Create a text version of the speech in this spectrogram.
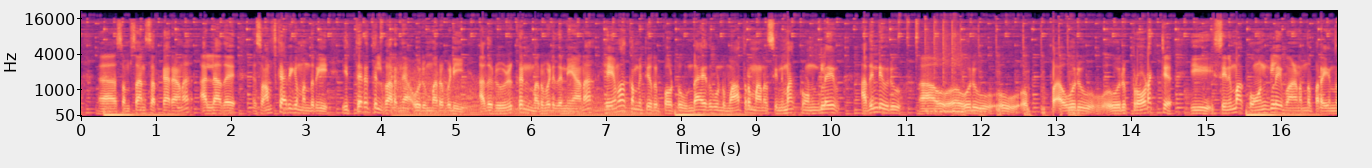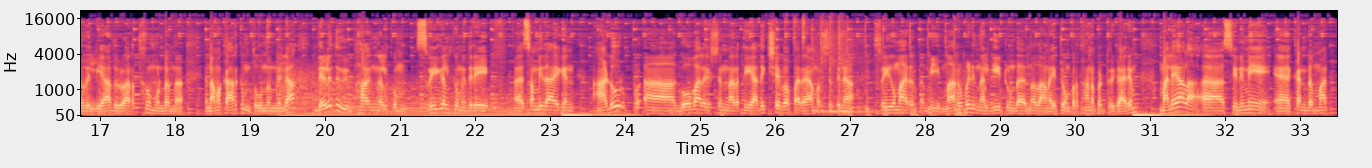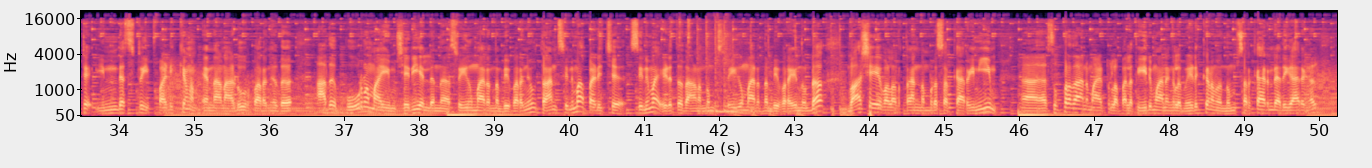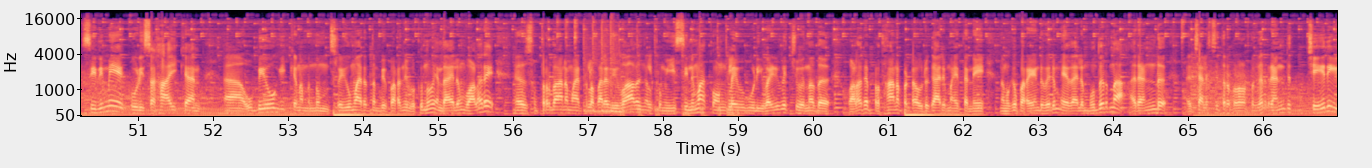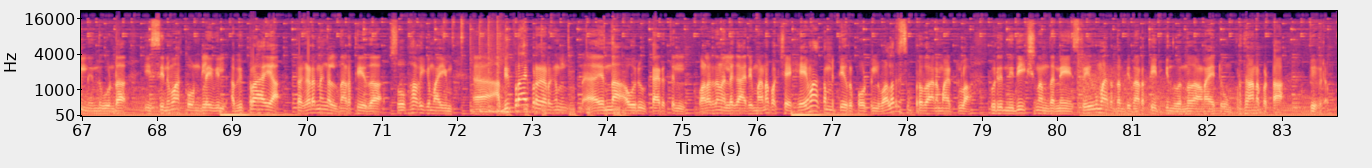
സംസ്ഥാന സർക്കാരാണ്. അല്ലാതെ സാംസ്കാരിക മന്ത്രി ഇത്തരത്തിൽ പറഞ്ഞ ഒരു മറുപടി അതൊരു ഒഴുക്കൻ മറുപടി തന്നെയാണ്. ഹേമ കമ്മിറ്റി റിപ്പോർട്ട് ഉണ്ടായതുകൊണ്ട് മാത്രമാണ് സിനിമ കോൺക്ലേവ് അതിന്റെ ഒരു ഒരു ഒരു ഒരു പ്രോഡക്റ്റ് ഈ സിനിമ കോൺക്ലേവ് ആണെന്ന് പറയുന്നതിൽ യാതൊരു അർത്ഥവുമുണ്ടെന്ന് നമുക്കാർക്കും തോന്നുന്നില്ല. ദളിത് വിഭാഗങ്ങൾക്കും സ്ത്രീകൾക്കുമെതിരെ സംവിധായകൻ അടൂർ ഗോപാലകൃഷ്ണൻ നടത്തിയ അധിക്ഷേപ പരാമർശത്തിന് ശ്രീകുമാരൻ തമ്പി മറുപടി നൽകിയിട്ടുണ്ട് എന്നതാണ് ഏറ്റവും പ്രധാനപ്പെട്ട ഒരു കാര്യം. മലയാള സിനിമയെ കണ്ട് മറ്റ് ഇൻഡസ്ട്രി പഠിക്കണം എന്നാണ് അടൂർ പറഞ്ഞത്. അത് പൂർണമായും ശരിയല്ലെന്ന് ശ്രീകുമാരൻ തമ്പി പറഞ്ഞു. താൻ സിനിമ പഠിച്ച് സിനിമ എടുത്തതാണെന്നും ശ്രീകുമാരൻ തമ്പി പറയുന്നുണ്ട്. ഭാഷയെ വളർത്താൻ നമ്മുടെ സർക്കാർ ഇനിയും സുപ്രധാനമായിട്ടുള്ള പല തീരുമാനങ്ങളും എടുക്കണമെന്നും സർക്കാരിന്റെ അധികാരങ്ങൾ സിനിമയെ കൂടി സഹായിക്കാൻ ഉപയോഗിക്കണമെന്നും ശ്രീകുമാരൻ തമ്പി പറഞ്ഞു വെക്കുന്നു. എന്തായാലും വളരെ സുപ്രധാനമായിട്ടുള്ള പല വിവാദങ്ങൾക്കും ഈ സിനിമ കോൺക്ലേവ് കൂടി വഴിവെച്ചു എന്നത് വളരെ പ്രധാനപ്പെട്ട ഒരു കാര്യമായി തന്നെ നമുക്ക് പറയേണ്ടി വരും. ഏതായാലും മുതിർന്ന രണ്ട് ചലച്ചിത്ര പ്രവർത്തകർ രണ്ട് ചേരിയിൽ നിന്നുകൊണ്ട് ഈ സിനിമ കോൺക്ലേവിൽ അഭിപ്രായ പ്രകടനങ്ങൾ നടത്തിയത് സ്വാഭാവികമായും അഭിപ്രായ പ്രകടനങ്ങൾ എന്ന ഒരു കാര്യത്തിൽ വളരെ നല്ല കാര്യമാണ്. പക്ഷേ ഹേമ കമ്മിറ്റി റിപ്പോർട്ടിൽ വളരെ സുപ്രധാനമായിട്ടുള്ള ഒരു നിരീക്ഷണം തന്നെ ശ്രീകുമാരൻ തമ്പി നടത്തിയിരിക്കുന്നു എന്നതാണ് ഏറ്റവും പ്രധാനപ്പെട്ട വിവരം.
